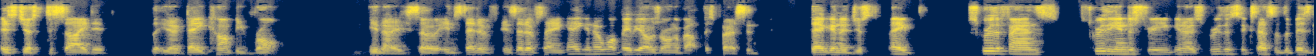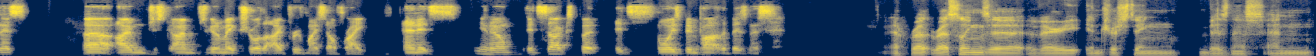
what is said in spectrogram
has just decided that you know they can't be wrong you know so instead of instead of saying hey you know what maybe i was wrong about this person they're going to just hey screw the fans screw the industry you know screw the success of the business uh, I'm just I'm just going to make sure that I prove myself right. And it's you know it sucks, but it's always been part of the business. Yeah, re- wrestling's a, a, very interesting business, and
